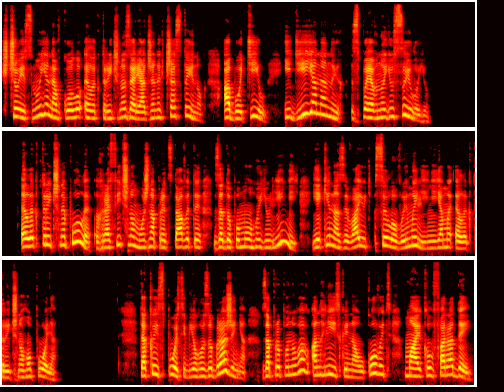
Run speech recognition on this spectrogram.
що існує навколо електрично заряджених частинок або тіл, і дія на них з певною силою. Електричне поле графічно можна представити за допомогою ліній, які називають силовими лініями електричного поля. Такий спосіб його зображення запропонував англійський науковець Майкл Фарадей.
